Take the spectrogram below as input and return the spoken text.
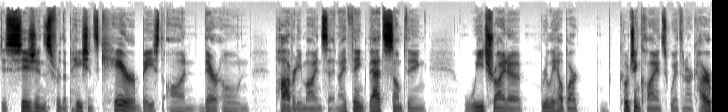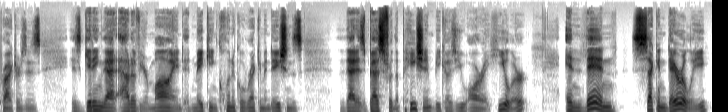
decisions for the patient's care based on their own poverty mindset. And I think that's something we try to really help our coaching clients with and our chiropractors is is getting that out of your mind and making clinical recommendations that is best for the patient because you are a healer. And then secondarily,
